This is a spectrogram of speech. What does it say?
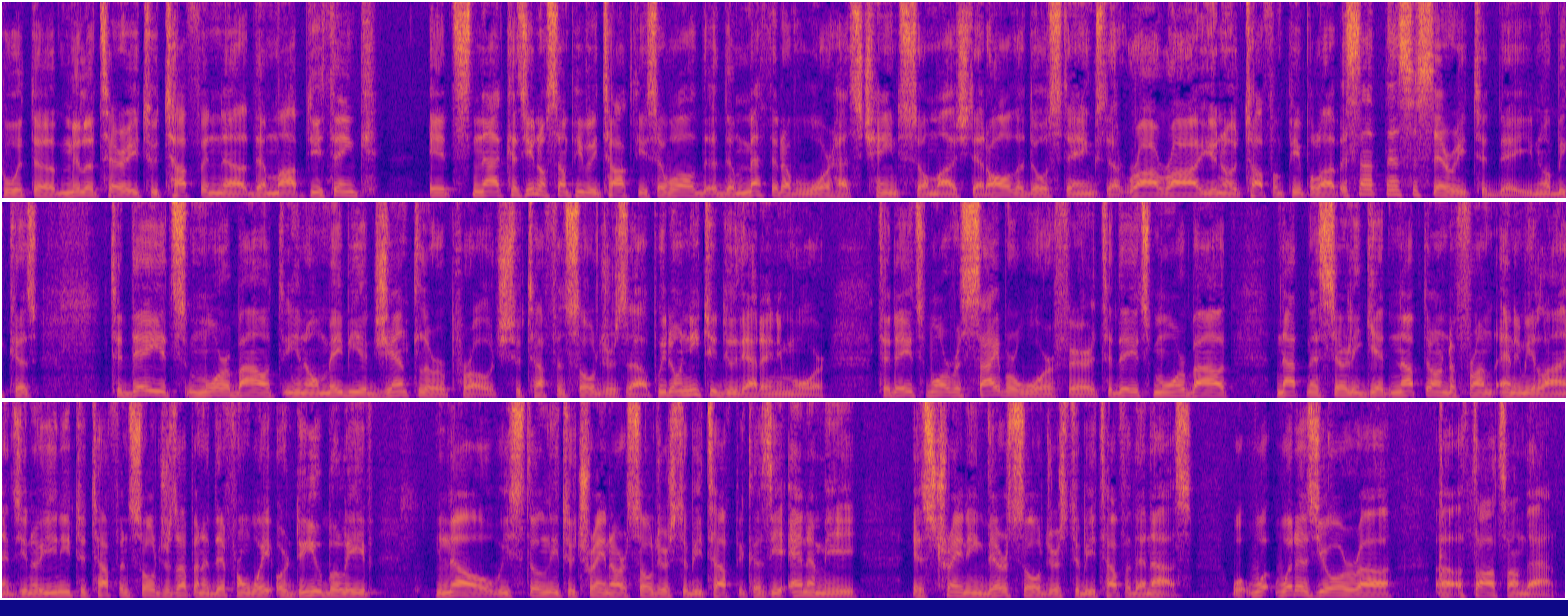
with the military to toughen uh, them up. Do you think it's not because you know some people talk to you say, well, the, the, method of war has changed so much that all of those things that rah rah, you know, toughen people up. It's not necessary today, you know, because today it's more about you know maybe a gentler approach to toughen soldiers up. We don't need to do that anymore. Today it's more of a cyber warfare. Today it's more about not necessarily getting up there on the front enemy lines. You know, you need to toughen soldiers up in a different way. Or do you believe? No, we still need to train our soldiers to be tough because the enemy is training their soldiers to be tougher than us. What, what, what is your uh, uh, thoughts on that?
